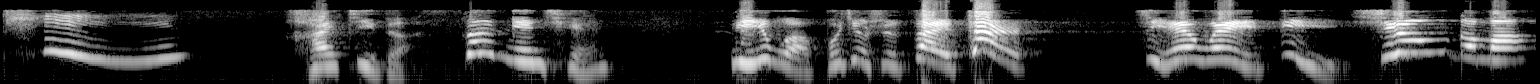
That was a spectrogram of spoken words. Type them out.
亭，还记得三年前，你我不就是在这儿结为弟兄的吗？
